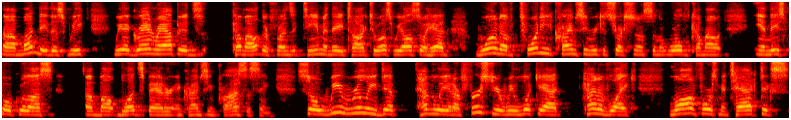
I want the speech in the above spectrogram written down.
uh, Monday this week, we had Grand Rapids come out, their forensic team, and they talked to us. We also had one of 20 crime scene reconstructionists in the world come out and they spoke with us about blood spatter and crime scene processing. So we really dip heavily in our first year, we look at kind of like law enforcement tactics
